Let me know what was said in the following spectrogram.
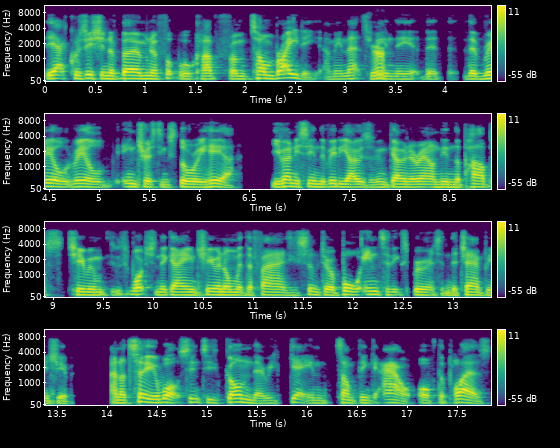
the acquisition of Birmingham Football Club from Tom Brady. I mean, that's sure. been the, the the real, real interesting story here. You've only seen the videos of him going around in the pubs, cheering, watching the game, cheering on with the fans. He seems to have bought into the experience in the championship. And I tell you what, since he's gone there, he's getting something out of the players.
